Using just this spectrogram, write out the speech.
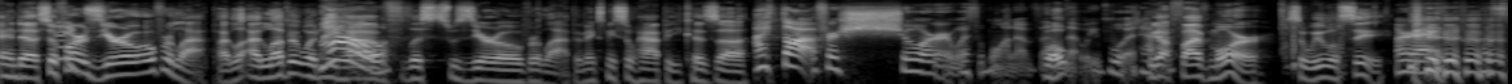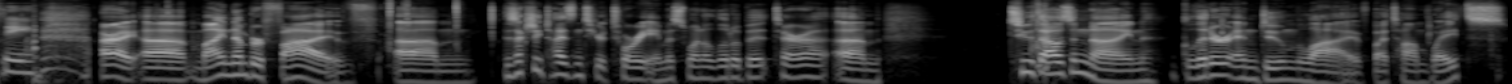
And uh, so far zero overlap. I, I love it when we have lists with zero overlap. It makes me so happy because uh, I thought for sure with one of them Well, that we would have. we got five more, so we will see. All right. Let's see. All right, uh, my number five. Um, this actually ties into your Tori Amos one a little bit, Tara. Um, 2009, Glitter and Doom Live by Tom Waits.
